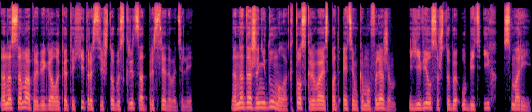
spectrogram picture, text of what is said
Она сама прибегала к этой хитрости, чтобы скрыться от преследователей. Она даже не думала, кто, скрываясь под этим камуфляжем, явился, чтобы убить их с Мари.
